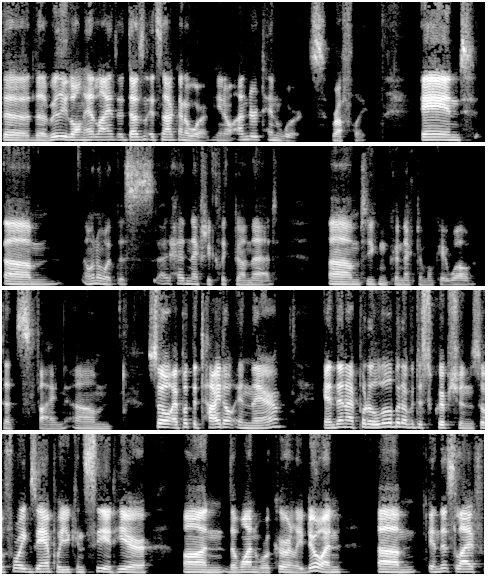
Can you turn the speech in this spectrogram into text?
the the really long headlines, it doesn't. It's not going to work. You know, under ten words roughly. And um, I wonder what this. I hadn't actually clicked on that. Um, so you can connect them. Okay, well that's fine. Um, so I put the title in there, and then I put a little bit of a description. So for example, you can see it here on the one we're currently doing. Um, in this live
